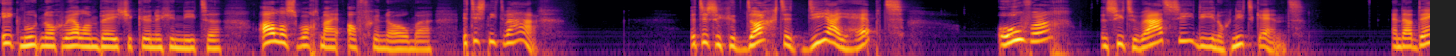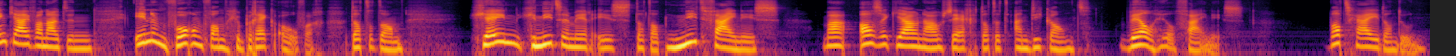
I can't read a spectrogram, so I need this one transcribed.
ik moet nog wel een beetje kunnen genieten, alles wordt mij afgenomen. Het is niet waar. Het is een gedachte die jij hebt over een situatie die je nog niet kent. En daar denk jij vanuit een, in een vorm van gebrek over. Dat er dan geen genieten meer is, dat dat niet fijn is. Maar als ik jou nou zeg dat het aan die kant wel heel fijn is, wat ga je dan doen?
